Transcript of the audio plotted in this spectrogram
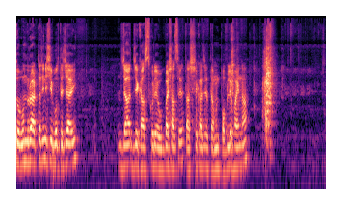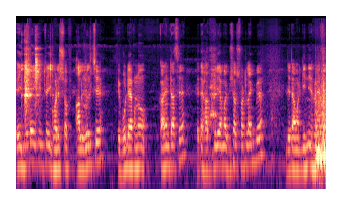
তো বন্ধুরা একটা জিনিসই বলতে চাই। যার যে কাজ করে অভ্যাস আছে তার সে কাজে তেমন প্রবলেম হয় না। এই বোর্ডেই কিন্তু এই ঘরের সব আলো জ্বলছে। এই বোর্ডে এখনও কারেন্ট আছে। এতে হাত দিলে আমার বিশাল শর্ট লাগবে যেটা আমার গিন্নির হয়েছে।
